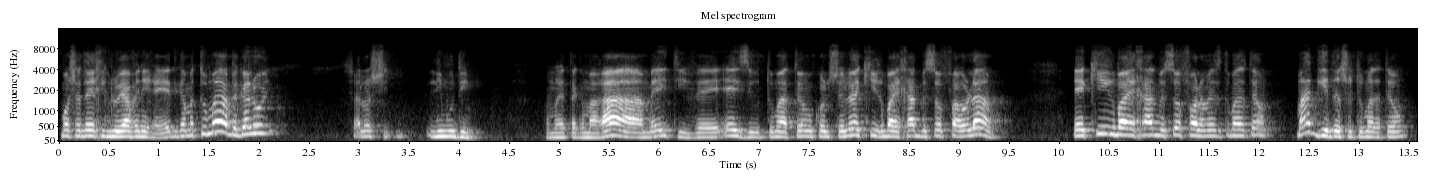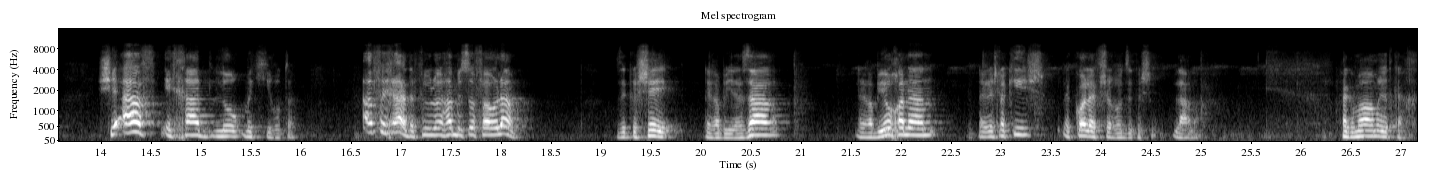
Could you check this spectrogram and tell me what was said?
כמו שהדרך היא גלויה ונראית, גם הטומאה בגלוי. שלוש לימודים. אומרת הגמרא, מייטי ואיזי הוא טומאת תהום כל שלא הכיר בה אחד בסוף העולם. הכיר בה אחד בסוף העולם, איזה טומאת התהום? מה הגדר של טומאת התהום? שאף אחד לא מכיר אותה. אף אחד, אפילו לא אחד בסוף העולם. זה קשה לרבי אלעזר, לרבי יוחנן, לריש לקיש, לכל האפשרויות זה קשה. למה? הגמרא אומרת כך,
